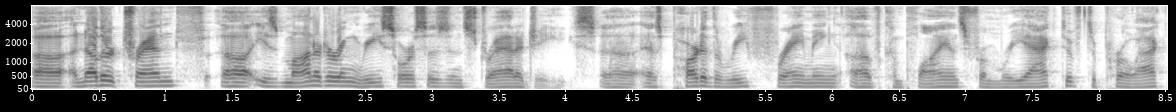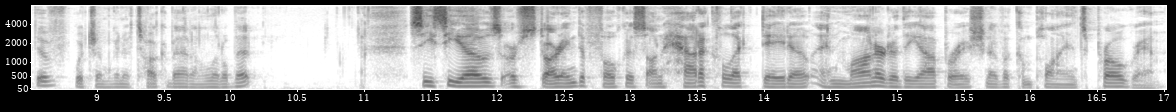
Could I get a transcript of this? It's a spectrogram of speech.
Uh, another trend uh, is monitoring resources and strategies uh, as part of the reframing of compliance from reactive to proactive, which I'm going to talk about in a little bit. CCOs are starting to focus on how to collect data and monitor the operation of a compliance program.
